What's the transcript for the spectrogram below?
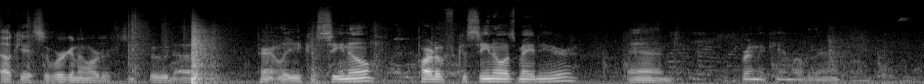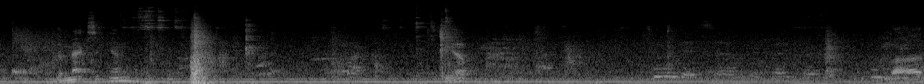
Okay, so we're gonna order some food. Uh, apparently, casino. Part of casino is made here, and bring the camera over there. The Mexican. Yep. Lot.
